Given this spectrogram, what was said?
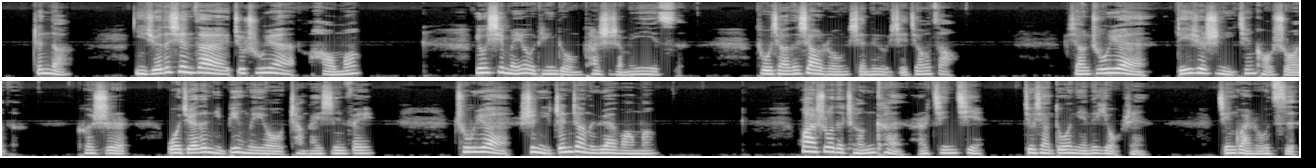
“真的？”你觉得现在就出院好吗？尤西没有听懂他是什么意思。土桥的笑容显得有些焦躁。想出院的确是你亲口说的，可是我觉得你并没有敞开心扉。出院是你真正的愿望吗？话说的诚恳而亲切，就像多年的友人。尽管如此，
